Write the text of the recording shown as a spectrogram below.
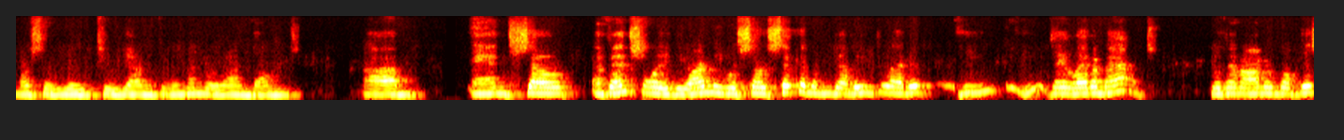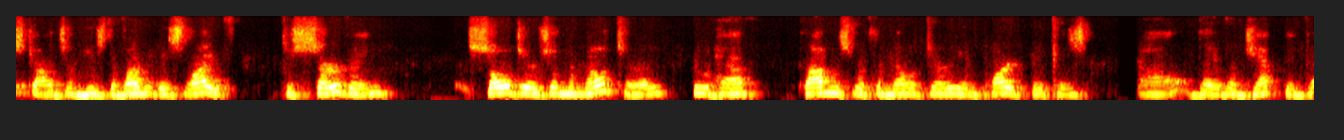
most of you too young to remember Ron Dellums. Um, and so eventually the army was so sick of him that he let it, he, he- they let him out with an honorable discharge. And he's devoted his life to serving soldiers in the military who have problems with the military in part because uh, they've objected to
